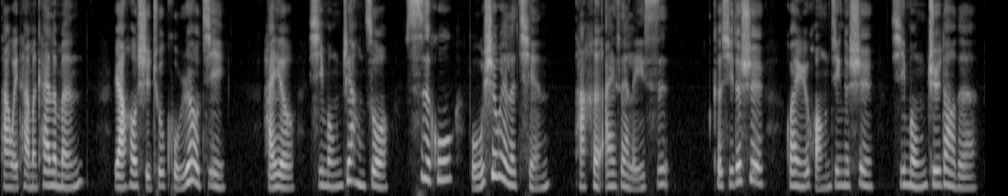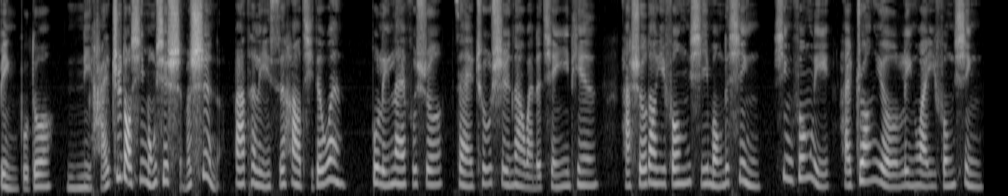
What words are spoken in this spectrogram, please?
他为他们开了门，然后使出苦肉计。还有，西蒙这样做似乎不是为了钱。他恨埃塞雷斯。可惜的是，关于黄金的事，西蒙知道的并不多。你还知道西蒙些什么事呢？巴特里斯好奇地问：“布林莱夫说，在出事那晚的前一天，他收到一封西蒙的信，信封里还装有另外一封信，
